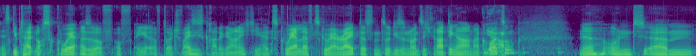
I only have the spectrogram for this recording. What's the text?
es gibt halt noch Square, also auf, auf, auf Deutsch weiß ich es gerade gar nicht, die halt Square Left, Square Right, das sind so diese 90-Grad-Dinger an der Ja. Kreuzung. Ne? Und ähm,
